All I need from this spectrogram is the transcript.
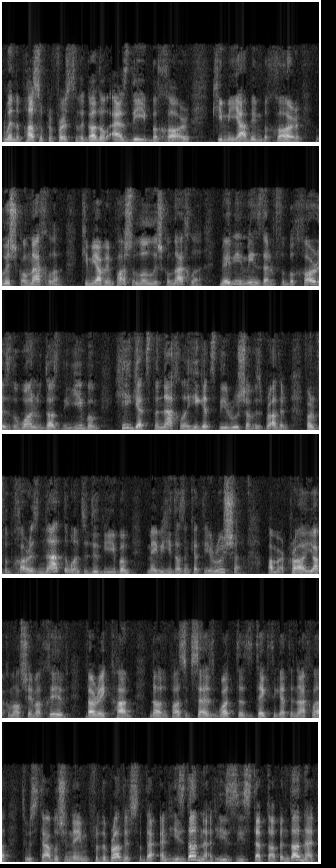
When the pasuk refers to the gadol as the bechor, kimiyabim bechor lishkol nachla, kimiyabim pasha lo lishkol nachla. Maybe it means that if the bechor is the one who does the yibum, he gets the nachla, he gets the yerusha of his brother. But if the bechor is not the one to do the yibum, maybe he doesn't get the yerusha. Amar Kra Yakum al Shem Achiv Varekam. No, the pasuk says, what does it take to get the nachla? To establish a name for the brother. So that, and he's done that. He's he's stepped up and done that. It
